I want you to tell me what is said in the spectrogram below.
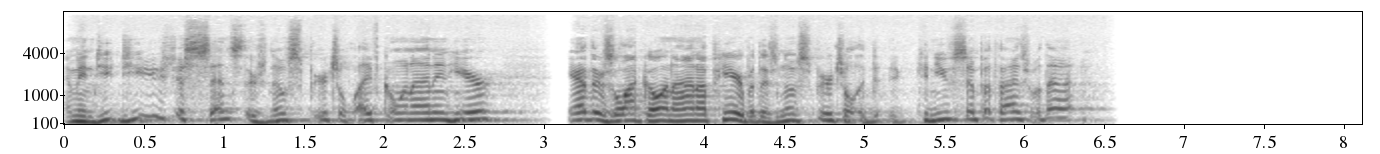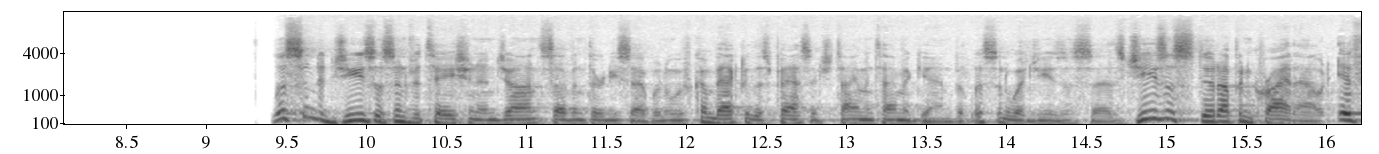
I mean, do, do you just sense there's no spiritual life going on in here? Yeah, there's a lot going on up here, but there's no spiritual. Can you sympathize with that? Listen to Jesus' invitation in John 7 37. We've come back to this passage time and time again, but listen to what Jesus says. Jesus stood up and cried out, If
